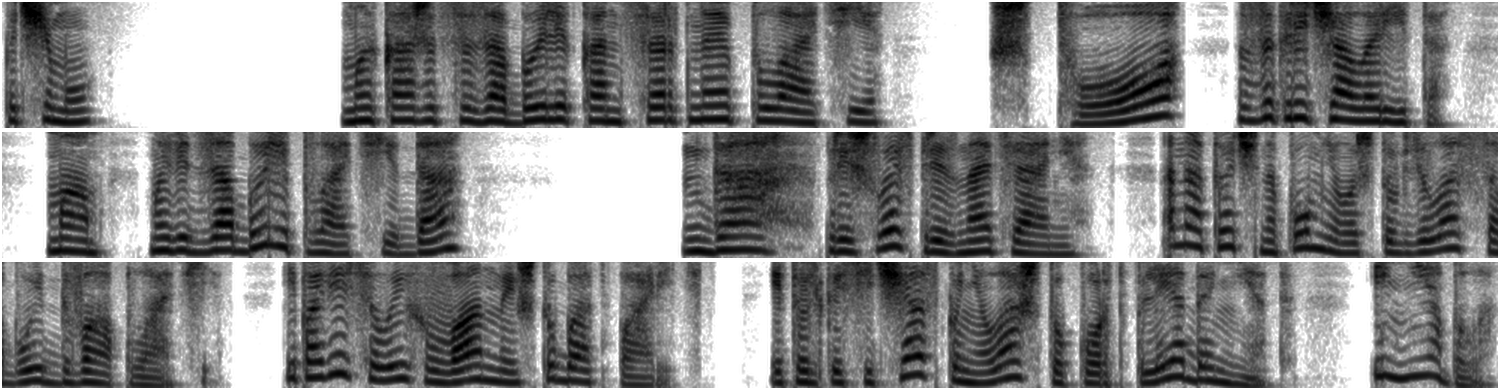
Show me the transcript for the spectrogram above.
Почему?» «Мы, кажется, забыли концертное платье». «Что?» — закричала Рита. «Мам, мы ведь забыли платье, да?» Да, пришлось признать Ане. Она точно помнила, что взяла с собой два платья и повесила их в ванной, чтобы отпарить. И только сейчас поняла, что портпледа нет. И не было.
